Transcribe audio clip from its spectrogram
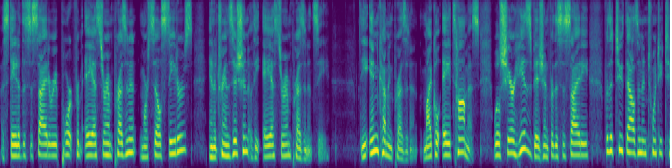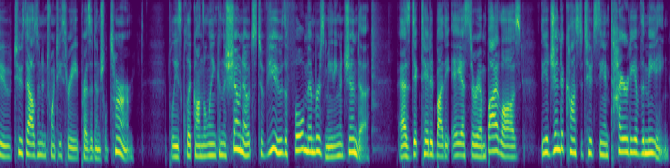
a State of the Society report from ASRM President Marcelle Cedars, and a transition of the ASRM presidency. The incoming president, Michael A. Thomas, will share his vision for the Society for the 2022 2023 presidential term. Please click on the link in the show notes to view the full members' meeting agenda. As dictated by the ASRM bylaws, the agenda constitutes the entirety of the meeting,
